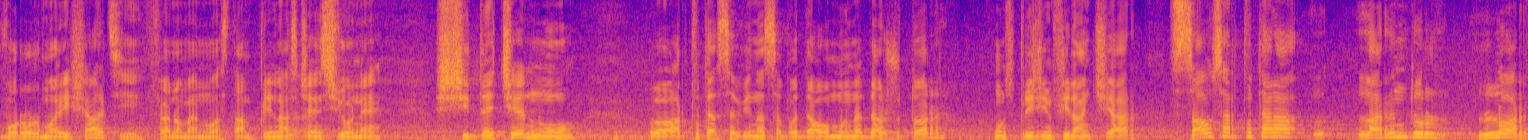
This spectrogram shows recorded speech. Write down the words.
vor urmări și alții fenomenul ăsta în plină ascensiune și de ce nu ar putea să vină să vă dea o mână de ajutor, un sprijin financiar sau s-ar putea la, la rândul lor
